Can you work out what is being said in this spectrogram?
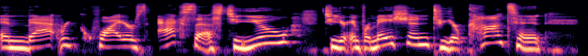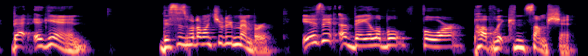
and that requires access to you, to your information, to your content, that again, this is what I want you to remember. Is it available for public consumption?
